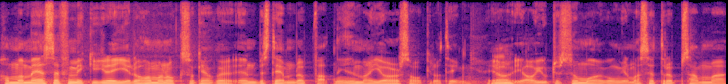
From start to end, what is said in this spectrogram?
har man med sig för mycket grejer, då har man också kanske en bestämd uppfattning hur man gör saker och ting. Jag, jag har gjort det så många gånger. Man sätter upp samma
